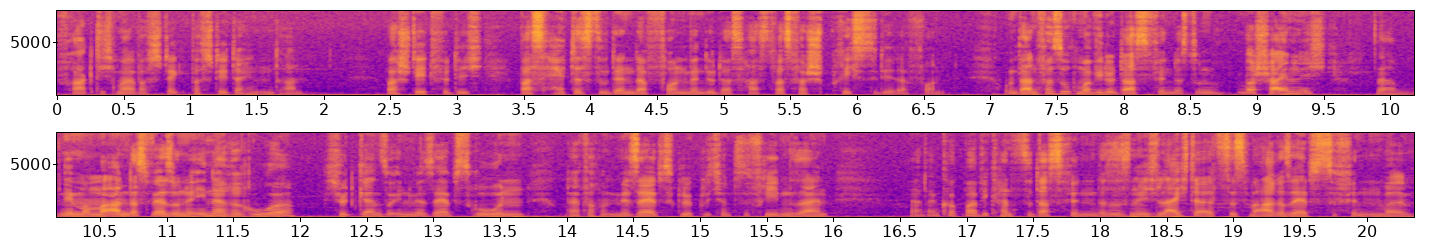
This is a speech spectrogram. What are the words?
frag dich mal, was, steckt, was steht da hinten dran? Was steht für dich? Was hättest du denn davon, wenn du das hast? Was versprichst du dir davon? Und dann versuch mal, wie du das findest. Und wahrscheinlich, na, nehmen wir mal an, das wäre so eine innere Ruhe. Ich würde gerne so in mir selbst ruhen und einfach mit mir selbst glücklich und zufrieden sein. Ja, dann guck mal, wie kannst du das finden. Das ist nämlich leichter, als das wahre Selbst zu finden, weil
